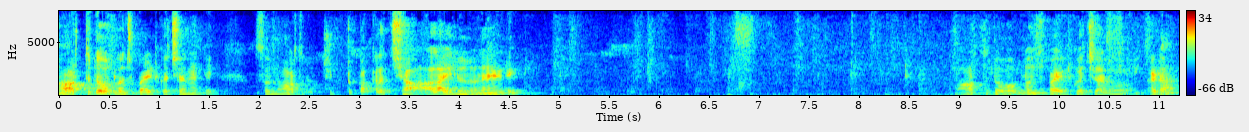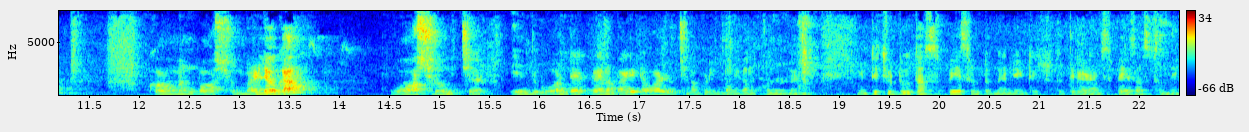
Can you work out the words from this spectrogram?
నార్త్ డోర్ నుంచి బయటకు వచ్చానండి. సో నార్త్ చుట్టుపక్కల చాలా ఇల్లులు ఉన్నాయండి. నార్త్ డోర్ నుంచి బయటకు వచ్చాను. ఇక్కడ కామన్ వాష్రూమ్. మళ్ళీ ఒక వాష్రూమ్ ఇచ్చారు. ఎందుకు అంటే ఎప్పుడైనా బయట వాళ్ళు వచ్చినప్పుడు ఇబ్బంది కనుక్కొని ఉండండి ఇంటి చుట్టూతో స్పేస్ ఉంటుందండి. ఇంటి చుట్టూ తిరగడానికి స్పేస్ వస్తుంది.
